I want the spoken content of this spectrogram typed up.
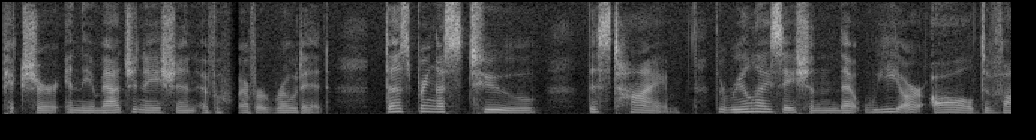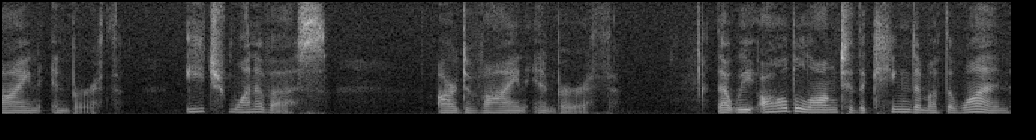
picture in the imagination of whoever wrote it, does bring us to this time the realization that we are all divine in birth. Each one of us are divine in birth. That we all belong to the kingdom of the one,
